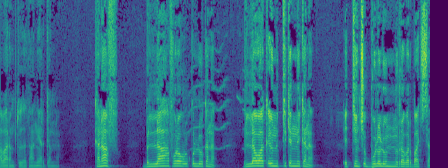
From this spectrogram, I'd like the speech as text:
abaaramtoota taanee argamna. Kanaaf billaa hafuura qulqulluu kana billaa waaqayyo nutti kenne kana ittiin cubbuu loluun nurra barbaachisa.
